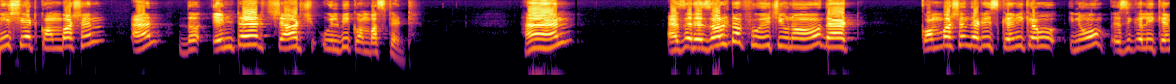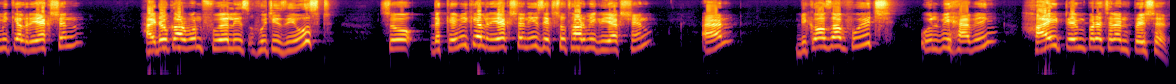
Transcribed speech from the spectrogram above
initiate combustion and the entire charge will be combusted and as a result of which you know that combustion that is chemical you know basically chemical reaction hydrocarbon fuel is which is used. So, the chemical reaction is exothermic reaction and because of which we will be having high temperature and pressure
